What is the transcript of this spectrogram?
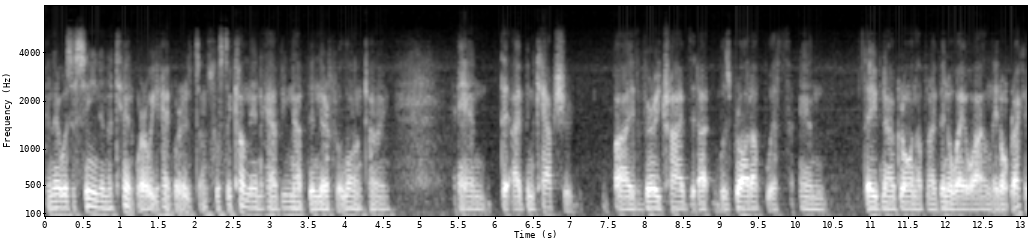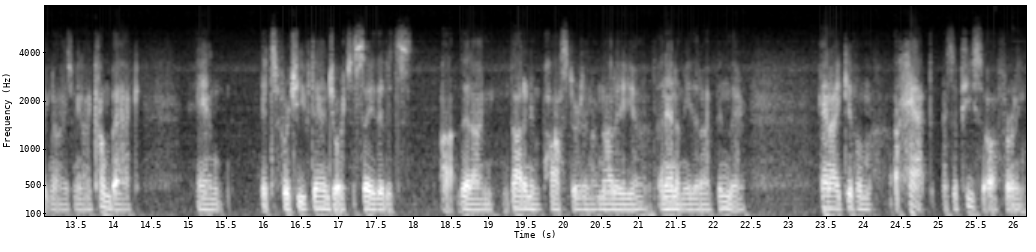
And there was a scene in the tent where we had where I'm supposed to come in having not been there for a long time, and I've been captured by the very tribe that I was brought up with, and they've now grown up, and I've been away a while, and they don't recognize me. And I come back, and it's for Chief Dan George to say that it's uh, that I'm not an imposter and I'm not a uh, an enemy. That I've been there, and I give him a hat as a peace offering,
